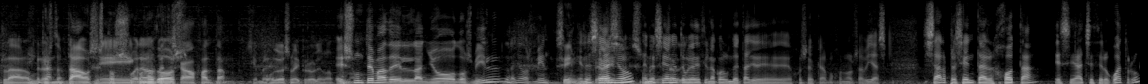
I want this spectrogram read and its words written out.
claro, pero esto- encantados, esto, sí, suena U2, que haga falta. Siempre. Como dos no hay problema. Es un tema del año 2000, Del año 2000. Sí, en ese año, es en ese año te voy a decir una cosa, un detalle de José, que a lo mejor no lo sabías. SAR presenta el JSH04,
